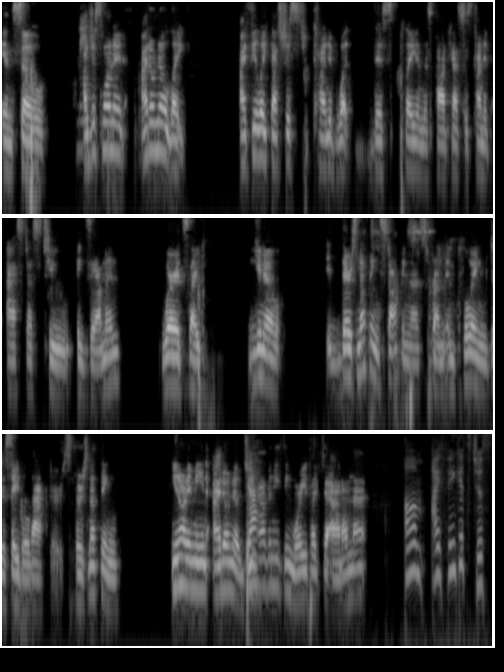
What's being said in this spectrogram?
and so Maybe. I just wanted, I don't know, like I feel like that's just kind of what this play and this podcast has kind of asked us to examine, where it's like, you know, there's nothing stopping us from employing disabled actors. There's nothing, you know what I mean? I don't know. Do yeah. you have anything more you'd like to add on that? Um, I think it's just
